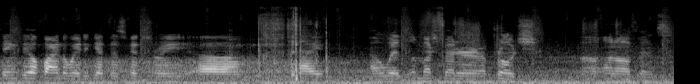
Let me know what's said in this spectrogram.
think they'll find a way to get this victory um, tonight uh, with a much better approach uh, on offense.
